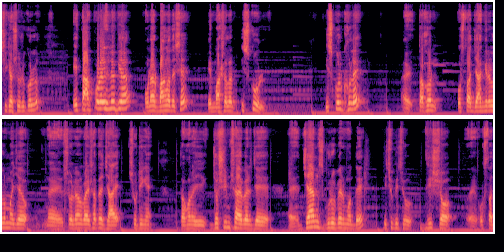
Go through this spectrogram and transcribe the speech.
শিখা শুরু করল। এই তারপরে হলো গিয়া ওনার বাংলাদেশে এই মার্শাল আর্ট স্কুল স্কুল খুলে তখন ওস্তাদ জাহাঙ্গীর আলম যে সুলতান ভাইয়ের সাথে যায় শুটিংয়ে। তখন এই জসিম সাহেবের যে জ্যামস গ্রুপের মধ্যে কিছু কিছু দৃশ্য ওস্তাদ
